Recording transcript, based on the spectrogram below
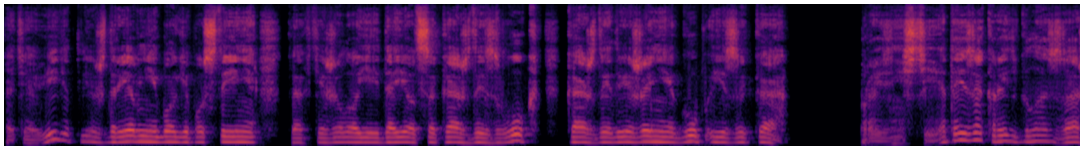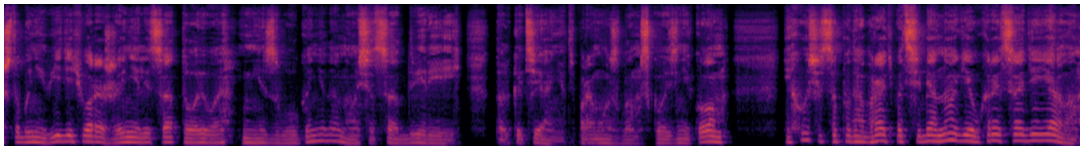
хотя видят лишь древние боги пустыни, как тяжело ей дается каждый звук, каждое движение губ и языка. Произнести это и закрыть глаза, чтобы не видеть выражение лица Тойва. Ни звука не доносится от дверей, только тянет промозглым сквозняком, и хочется подобрать под себя ноги и укрыться одеялом.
